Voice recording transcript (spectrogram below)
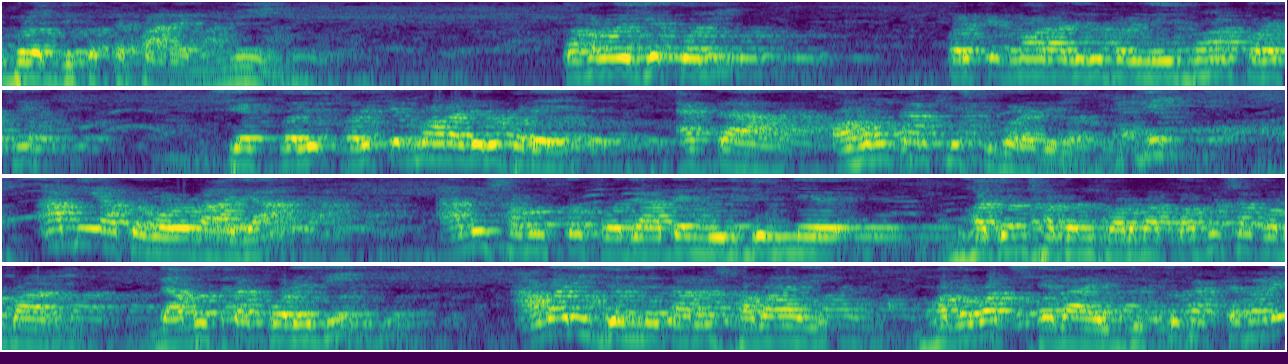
উপলব্ধি করতে পারেননি। তখন ওই যে কলি পরীক্ষিত মহারাজের উপরে নির্ভর করেছে। সে কলি পরীক্ষিত মহারাজের উপরে একটা অহংকার সৃষ্টি করে দিল। আমি এত বড় রাজা, আমি সমস্ত প্রজাদের নির্বিঘ্নে ভজন সাধন করবার, তপস্যা করবার ব্যবস্থা করে দিই। আমারই জন্য তারা সবাই ভগবত সেবায় যুক্ত থাকতে পারে।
